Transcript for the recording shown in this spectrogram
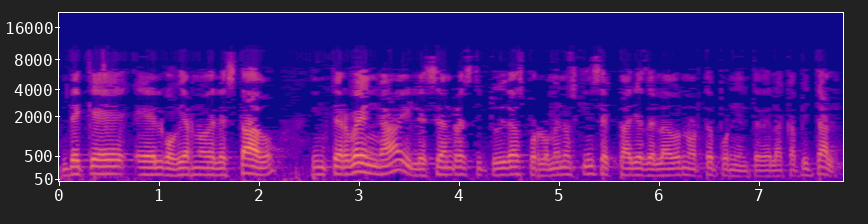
de que el gobierno del estado intervenga y les sean restituidas por lo menos 15 hectáreas del lado norte poniente de la capital.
